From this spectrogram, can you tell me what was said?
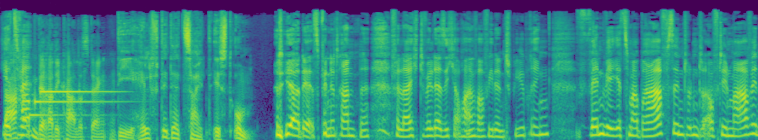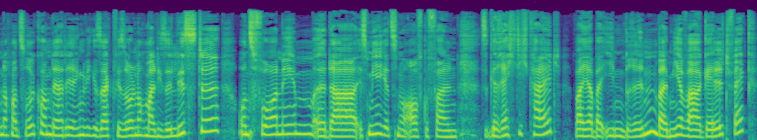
Jetzt da haben wir radikales Denken. Die Hälfte der Zeit ist um. Ja, der ist penetrant, ne? Vielleicht will der sich auch einfach wieder ins Spiel bringen. Wenn wir jetzt mal brav sind und auf den Marvin nochmal zurückkommen, der hat ja irgendwie gesagt, wir sollen nochmal diese Liste uns vornehmen. Äh, da ist mir jetzt nur aufgefallen, Gerechtigkeit war ja bei Ihnen drin, bei mir war Geld weg.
